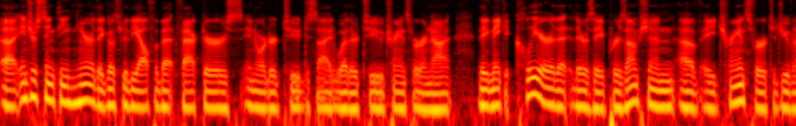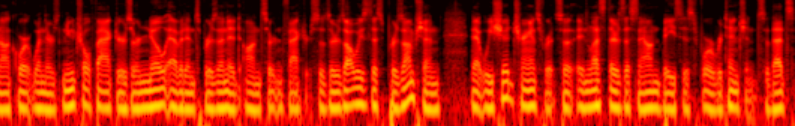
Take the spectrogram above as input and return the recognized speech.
uh, interesting thing here, they go through the alphabet factors in order to decide whether to transfer or not. They make it clear that there's a presumption of a transfer to juvenile court when there's neutral factors or no evidence presented on certain factors. So there's always this presumption that we should transfer it. So unless there's a sound basis for retention, so that's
